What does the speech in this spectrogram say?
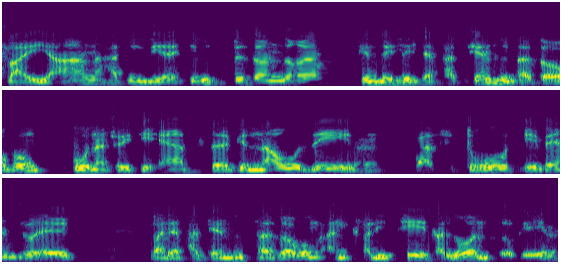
zwei Jahren hatten wir insbesondere hinsichtlich der Patientenversorgung, wo natürlich die Ärzte genau sehen, was droht eventuell bei der Patientenversorgung an Qualität verloren zu gehen.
